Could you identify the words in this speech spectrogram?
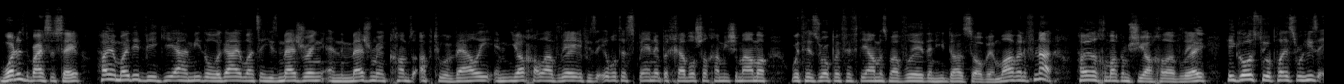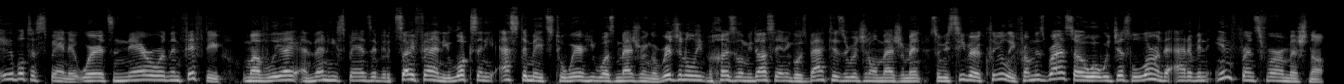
What does the Brisa say? Let's say he's measuring and the measurement comes up to a valley. And if he's able to span it with his rope of 50 amas mavlei, then he does so. If not, he goes to a place where he's able to span it, where it's narrower than 50, and then he spans it. And he looks and he estimates to where he was measuring originally, and he goes back to his original measurement. So we see very clearly from this Brisa what we just learned out of an inference from our Mishnah.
